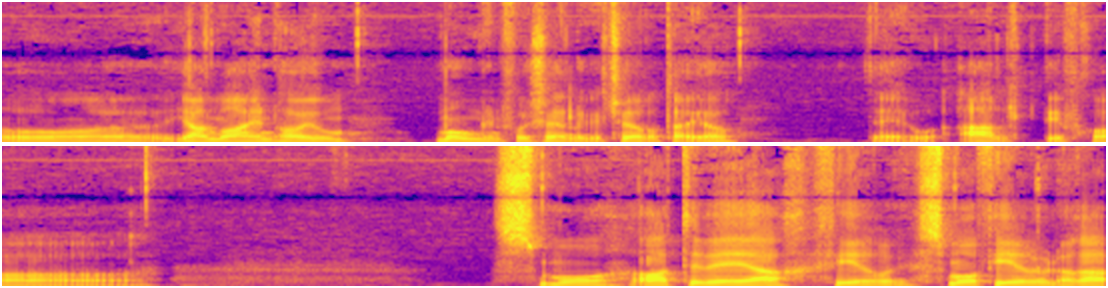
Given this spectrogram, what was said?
Og Jan Mayen har jo mange forskjellige kjøretøyer. Det er jo alt ifra små ATV-er, små firehjulere,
